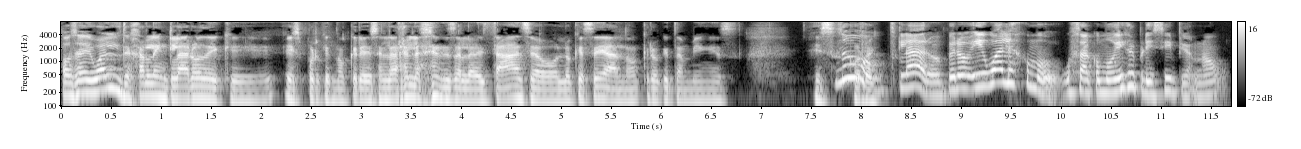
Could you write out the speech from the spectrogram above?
O sea, igual dejarle en claro de que es porque no crees en las relaciones a la distancia o lo que sea, ¿no? Creo que también es, es no, claro, pero igual es como, o sea, como dije al principio, ¿no?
